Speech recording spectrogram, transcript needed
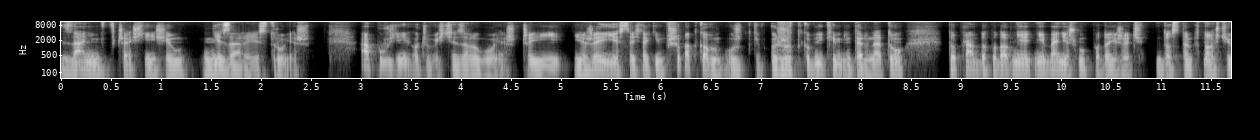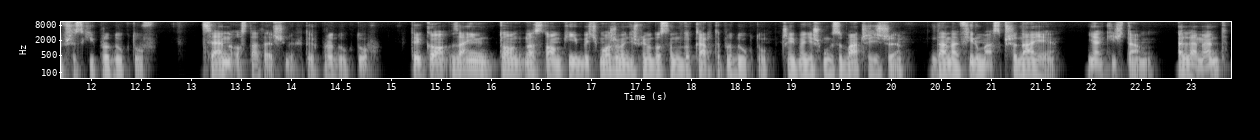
zanim wcześniej się nie zarejestrujesz, a później oczywiście zalogujesz. Czyli jeżeli jesteś takim przypadkowym użytkownikiem internetu, to prawdopodobnie nie będziesz mógł podejrzeć dostępności wszystkich produktów, cen ostatecznych tych produktów. Tylko zanim to nastąpi, być może będziesz miał dostęp do karty produktu, czyli będziesz mógł zobaczyć, że dana firma sprzedaje jakiś tam element,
